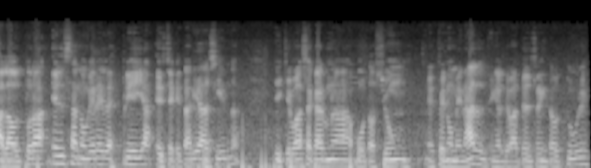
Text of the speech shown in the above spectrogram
a la doctora Elsa Noguera y la Espriella, el secretaria de Hacienda, y que va a sacar una votación fenomenal en el debate del 30 de octubre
